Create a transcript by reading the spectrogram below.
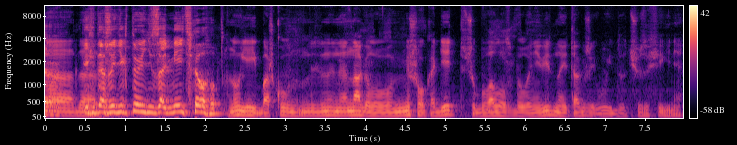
да, да. Их даже никто и не заметил. Ну, ей башку на голову мешок одеть, чтобы волос было не видно, и так же и уйдут. Что за фигня?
